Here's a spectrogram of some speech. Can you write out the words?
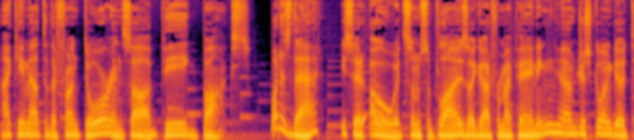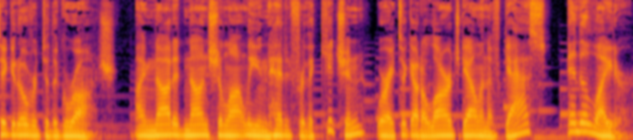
I came out to the front door and saw a big box. What is that? He said, Oh, it's some supplies I got for my painting. I'm just going to take it over to the garage. I nodded nonchalantly and headed for the kitchen, where I took out a large gallon of gas and a lighter.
